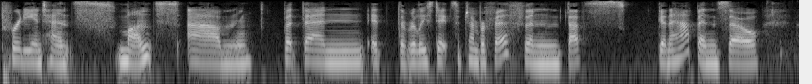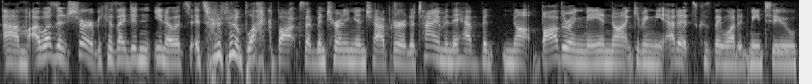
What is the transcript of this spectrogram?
pretty intense months. Um, but then it the release date september 5th and that's going to happen. So um, I wasn't sure because I didn't, you know, it's it's sort of been a black box. I've been turning in chapter at a time, and they have been not bothering me and not giving me edits because they wanted me to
